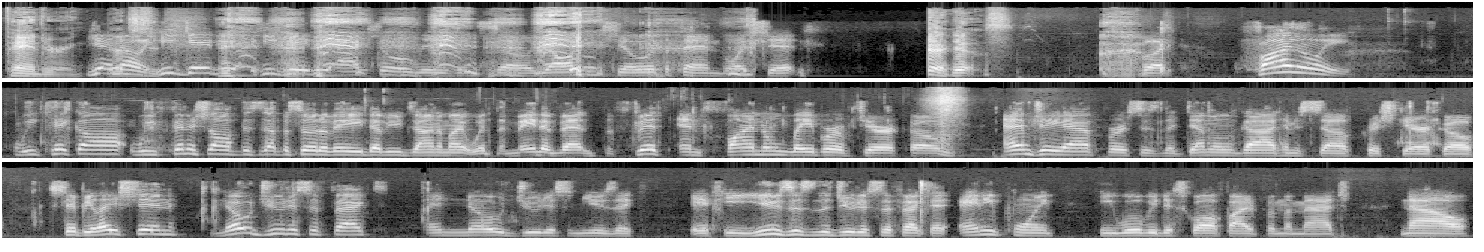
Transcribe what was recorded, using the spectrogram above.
pandering. Yeah, That's- no, he gave you, he gave you actual reasons, so y'all can chill with the fanboy shit. yes. But finally, we kick off. We finish off this episode of AEW Dynamite with the main event, the fifth and final labor of Jericho, MJF versus the Demo God himself, Chris Jericho. Stipulation: no Judas effect and no Judas music. If he uses the Judas effect at any point, he will be disqualified from the match. Now,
